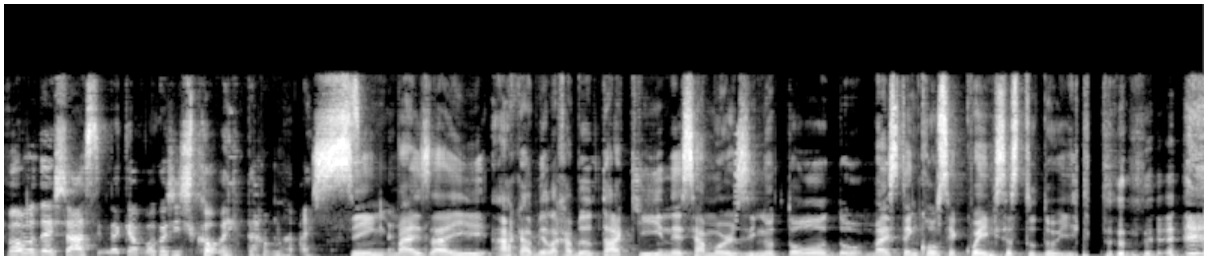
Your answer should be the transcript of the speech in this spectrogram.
Vamos deixar assim, daqui a pouco a gente comenta mais. Sim, mas aí a Camila Cabelo tá aqui nesse amorzinho todo, mas tem consequências tudo isso.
